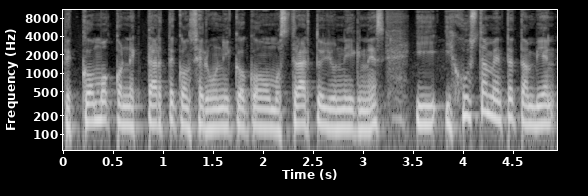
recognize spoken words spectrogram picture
de cómo conectarte con ser único, cómo mostrar tu uniqueness. Y, y justamente también,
